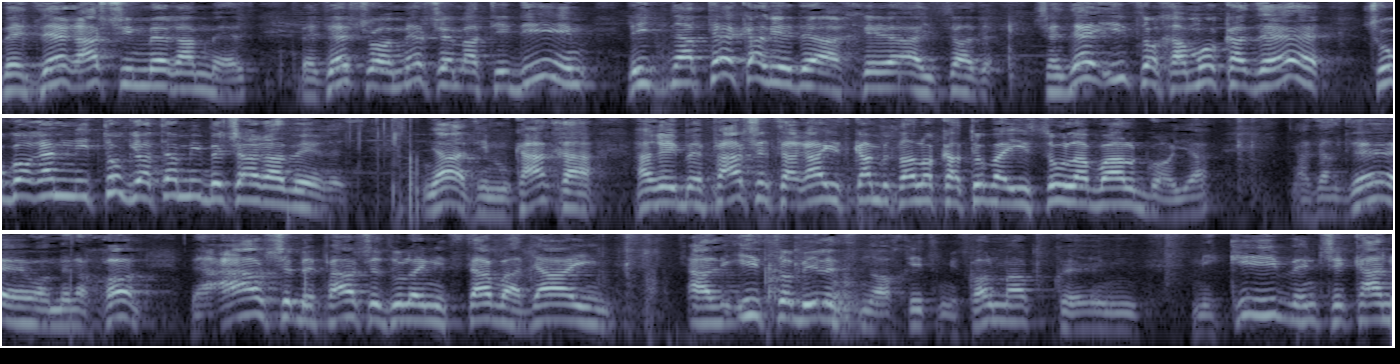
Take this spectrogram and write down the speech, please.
וזה רש"י מרמז, בזה שהוא אומר שהם עתידים להתנתק על ידי האיסור הזה, שזה איסור חמור כזה שהוא גורם ניתוק יותר מבשאר הוורס. אז אם ככה, הרי בפרשת הרייס כאן בכלל לא כתוב האיסור לבוא על גויה, אז על זה הוא אומר נכון, ואף שבפרשת זו לא נצטב עדיין על איסו בילס נוחיס מכל מקום, מכיוון שכאן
